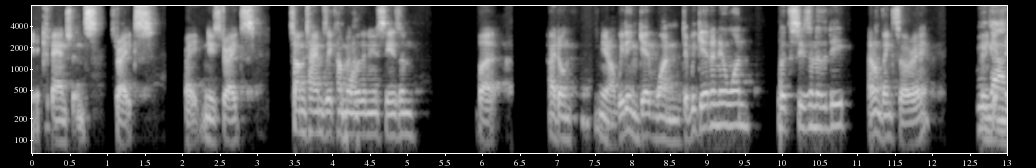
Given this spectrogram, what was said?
expansions, strikes, right? New strikes. Sometimes they come in Mhm. with a new season, but I don't, you know, we didn't get one. Did we get a new one with Season of the Deep? I don't think so, right? we we got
